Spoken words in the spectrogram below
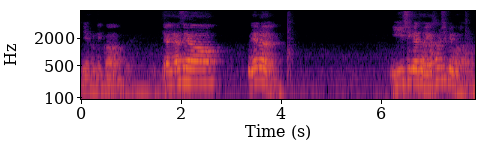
이해 갑니까? 네. 예, 안녕하세요. 얘는 이 식에서 얘가 30인 거잖아.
